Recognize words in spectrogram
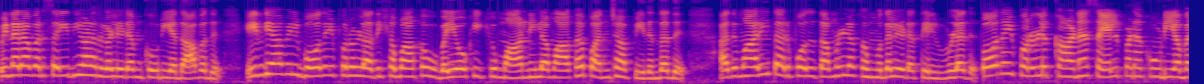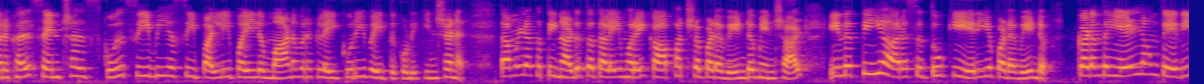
பின்னர் அவர் செய்தியாளர்களிடம் கூறியதாவது இந்தியாவில் போதைப்பொருள் அதிகமாக உபயோகிக்கும் மாநிலமாக பஞ்சாப் இருந்தது. அது மாறி தற்போது தமிழகம் முதலிடத்தில் உள்ளது. போதைப் பொருளுக்கான செயல்படக்கூடியவர்கள் சென்ட்ரல் ஸ்கூல் சிபிஎஸ்இ பள்ளி பயிலும் மாணவர்களை குறிவைத்து கொடுக்கின்றனர். தமிழகத்தின் அடுத்த தலைமுறை காப்பாற்றப்பட வேண்டும் என்றால் இந்த தீய அரசு தூக்கி எறியப்பட வேண்டும். கடந்த ஏழாம் தேதி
